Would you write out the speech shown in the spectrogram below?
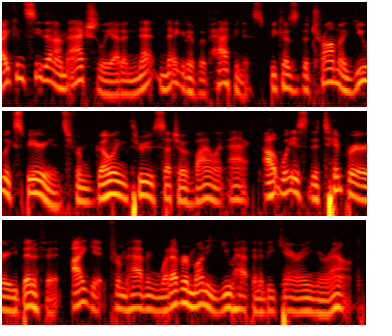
I can see that I'm actually at a net negative of happiness because the trauma you experience from going through such a violent act outweighs the temporary benefit I get from having whatever money you happen to be carrying around.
